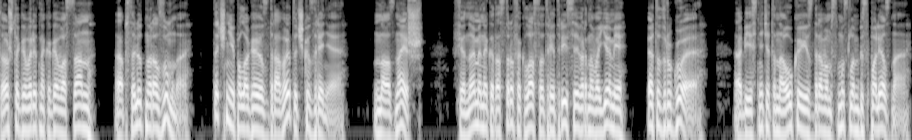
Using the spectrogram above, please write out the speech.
«То, что говорит Накагава-сан, абсолютно разумно. Точнее, полагаю, здравая точка зрения. Но знаешь, феномены катастрофы класса 3-3 Северного Йоми — это другое. Объяснить это наукой и здравым смыслом бесполезно.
